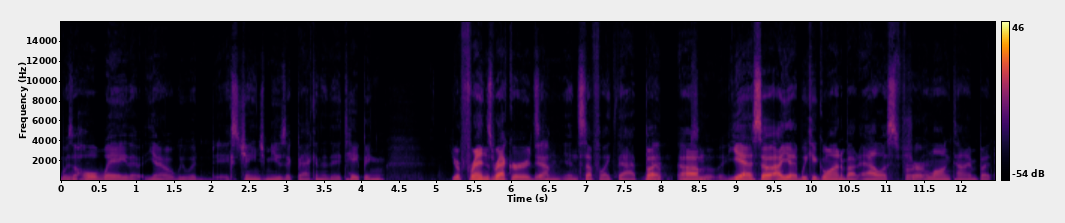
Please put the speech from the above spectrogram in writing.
was a whole way that you know we would exchange music back in the day, taping your friends' records Yeah. and, and stuff like that. But Yeah, um, yeah, so I yeah, we could go on about Alice for Sure. a long time, but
